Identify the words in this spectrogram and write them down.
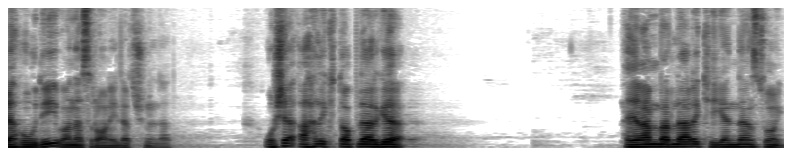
yahudiy va nasroniylar tushuniladi. O'sha ahli kitoblarga payg'ambarlari kelgandan so'ng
